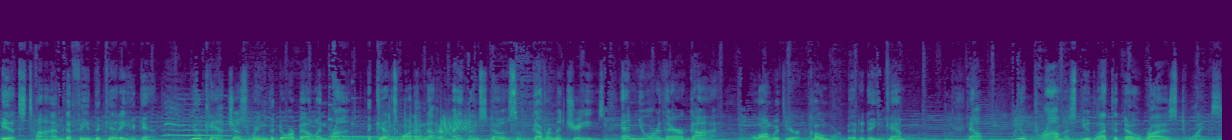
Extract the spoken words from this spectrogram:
it's time to feed the kitty again. You can't just ring the doorbell and run. The kids want another maintenance dose of government cheese, and you're their guy, along with your comorbidity, camel. Now, you promised you'd let the dough rise twice.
